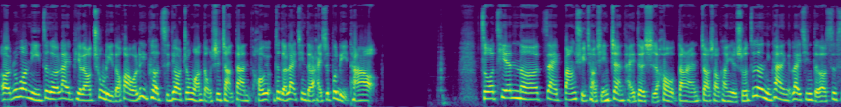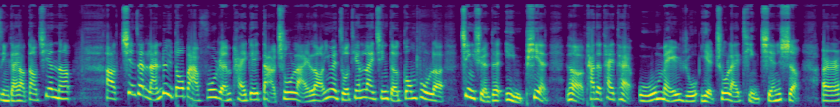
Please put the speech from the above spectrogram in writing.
呃，如果你这个赖皮聊处理的话，我立刻辞掉中网董事长。但侯友这个赖清德还是不理他哦。昨天呢，在帮徐巧芯站台的时候，当然赵少康也说：“这个你看赖清德是不是应该要道歉呢？”好，现在蓝绿都把夫人牌给打出来了，因为昨天赖清德公布了竞选的影片，呃，他的太太吴梅如也出来挺先生。而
